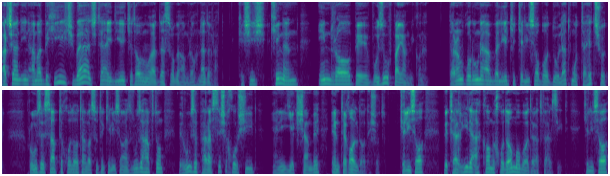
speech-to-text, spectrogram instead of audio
هرچند این عمل به هیچ وجه تاییدیه کتاب مقدس را به همراه ندارد. کشیش کینن این را به وضوح بیان می کند در آن قرون اولیه که کلیسا با دولت متحد شد روز سبت خدا توسط کلیسا از روز هفتم به روز پرستش خورشید یعنی یک شنبه انتقال داده شد. کلیسا به تغییر احکام خدا مبادرت ورزید. کلیسا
